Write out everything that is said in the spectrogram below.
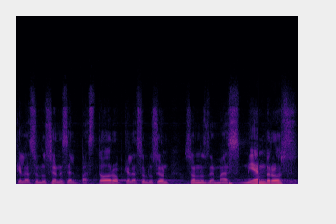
que la solución es el pastor o que la solución son los demás miembros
